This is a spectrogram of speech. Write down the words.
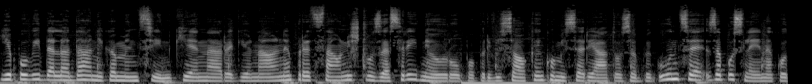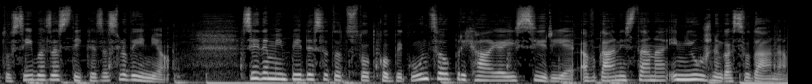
je povedala Danika Mencin, ki je na regionalnem predstavništvu za Srednjo Evropo pri Visokem komisarjatu za begunce zaposlena kot oseba za stike za Slovenijo. 57 odstotkov beguncev prihaja iz Sirije, Afganistana in Južnega Sudana.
